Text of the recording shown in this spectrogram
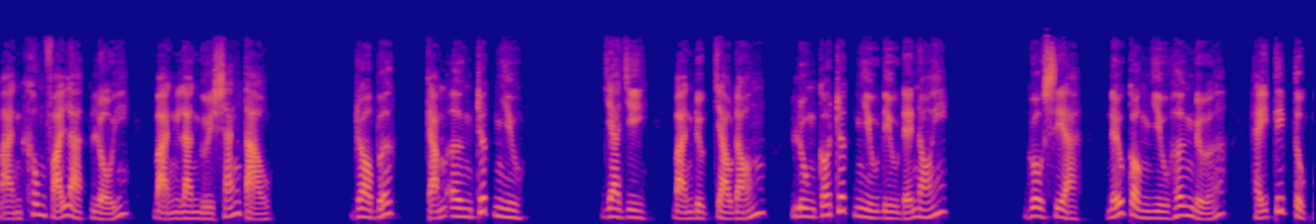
Bạn không phải là lỗi, bạn là người sáng tạo. Robert, cảm ơn rất nhiều. Gia Di, bạn được chào đón, luôn có rất nhiều điều để nói. Gosia, nếu còn nhiều hơn nữa, hãy tiếp tục.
